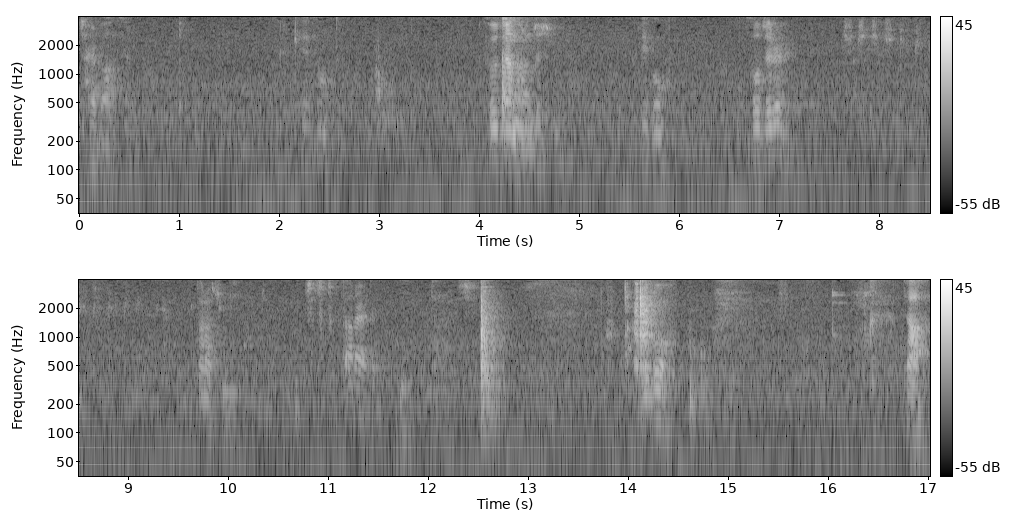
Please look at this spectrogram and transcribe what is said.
잘 봐, 잘 봐. 이렇게 해서 소주잔을 얹어줍니다. 그리고 소주를 따라줍니다. 축축 따라야 돼. 응, 따라야지. 그리고 자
